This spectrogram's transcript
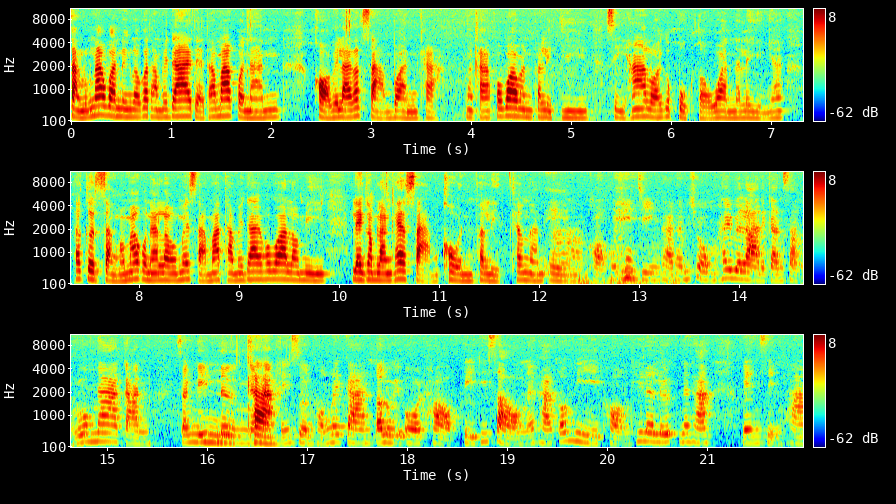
สั่งล่วงหน้าวันหนึ่งเราก็ทำไม่ได้ แต่ถ้ามากกว่านั้นขอเวลาสัก 3 วันค่ะ นะคะ เพราะว่ามันผลิตที4 5 0 0กระปุกต่อวันอะไรอย่างเงี้ยถ้าเกิดสั่งมามากกว่านั้นเราไม่สามารถทำไม่ได้ เพราะว่าเรามีแรงกำลังแค่ 3 คนผลิตเท่านั้นเองอาของพอดีจริงค่ะท่านผู้ชมให้เวลาในการสั่งล่วงหน้ากันสักนิดหนึ่งนะค่ะคะในส่วนของรายการตะลุยโอท็อปปีที่2นะคะก็มีของที่ระลึกนะคะ เป็นสินค้า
